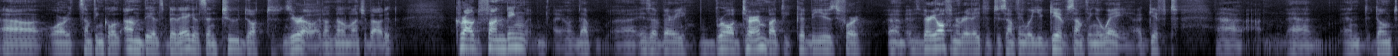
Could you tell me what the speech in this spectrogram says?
uh, or something called Andelsbevegelsen 2.0. I don't know much about it. Crowdfunding, uh, that uh, is a very broad term, but it could be used for, um, very often related to something where you give something away, a gift, uh, uh, and don't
